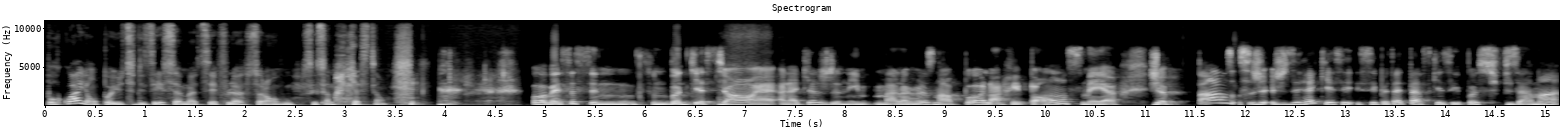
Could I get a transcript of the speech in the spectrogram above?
pourquoi ils n'ont pas utilisé ce motif-là, selon vous? C'est ça ma question. Oh, ben ça, c'est une, bonne question euh, à laquelle je n'ai malheureusement pas la réponse, mais euh, je pense, je, je dirais que c'est, peut-être parce que c'est pas suffisamment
